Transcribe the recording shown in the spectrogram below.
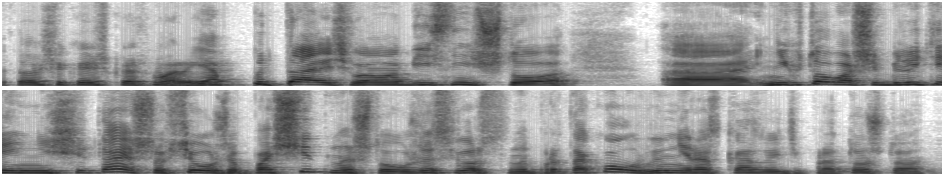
Это вообще, конечно, кошмар. Я пытаюсь вам объяснить, что никто ваши бюллетени не считает, что все уже посчитано, что уже сверстаны протоколы. Вы мне рассказываете про то, что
